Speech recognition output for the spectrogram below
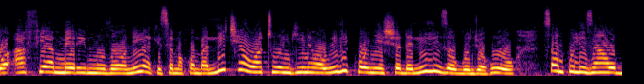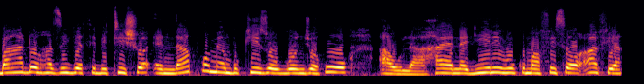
wa afya Mary Mudhoni akisema kwamba licha ya watu wengine wawili kuonyesha dalili za ugonjwa huo, sampuli zao bado hazijathibitishwa endapo wameambukizwa ugonjwa huo au la. Haya najiri huku maafisa wa afya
